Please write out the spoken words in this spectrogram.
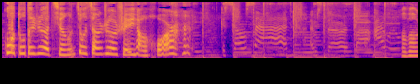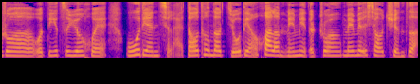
过度的热情就像热水养花儿。我朋友说，我第一次约会五点起来，倒腾到九点，化了美美的妆，美美的小裙子，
